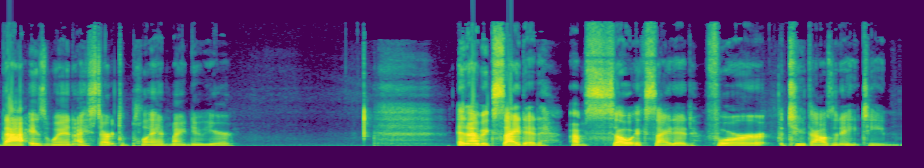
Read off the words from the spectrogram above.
that is when I start to plan my new year. And I'm excited. I'm so excited for 2018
